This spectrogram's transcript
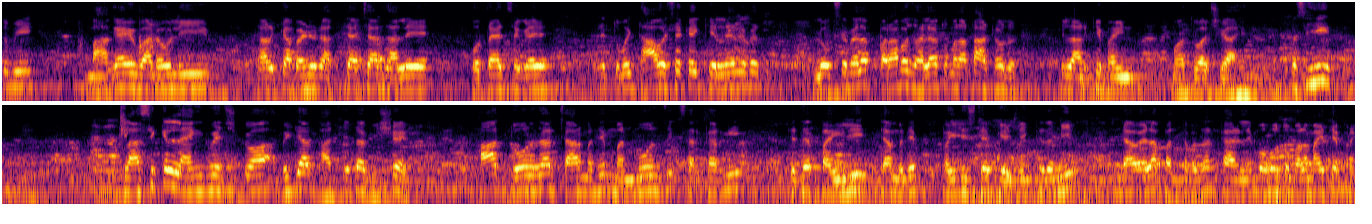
तुम्ही महागाई वाढवली लाडक्या बहिणीवर अत्याचार झाले होत आहेत सगळे. आणि तुम्ही दहा वर्ष काही केलं नाही लोकसभेला पराभव झाल्यावर तुम्हाला आता आठवलं की लाडकी बहीण महत्त्वाची आहे. तसं ही क्लासिकल लँग्वेज किंवा अभिजात भाषेचा विषय हा दोन हजार चारमध्ये मनमोहन सिंग सरकारने तिथे पहिली त्यामध्ये पहिली स्टेप घेतली. तिथं मी त्यावेळेला पंतप्रधान कार्यालयामध्ये होतो मला माहिती आहे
